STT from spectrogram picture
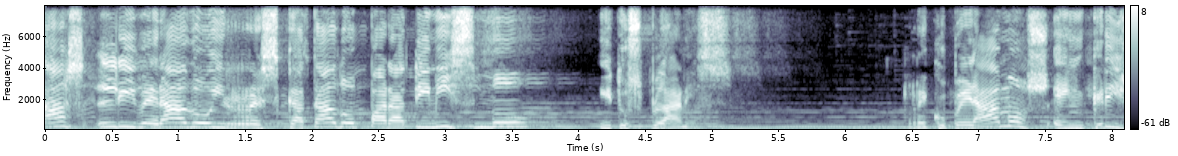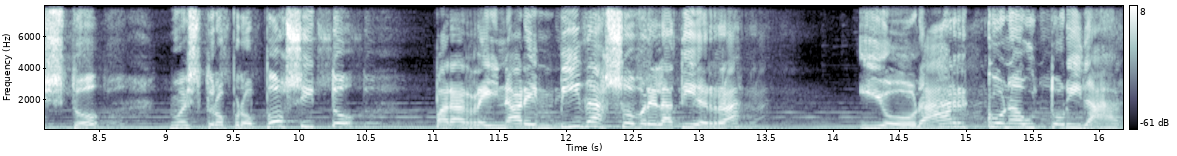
has liberado y rescatado para ti mismo y tus planes. Recuperamos en Cristo nuestro propósito para reinar en vida sobre la tierra y orar con autoridad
